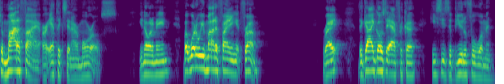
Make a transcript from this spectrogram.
to modify our ethics and our morals. You know what I mean? But what are we modifying it from? Right? The guy goes to Africa, he sees a beautiful woman,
